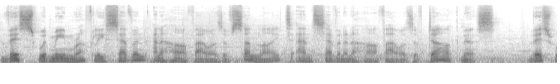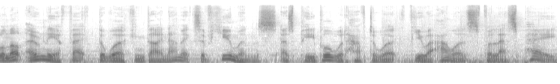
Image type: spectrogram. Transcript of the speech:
This would mean roughly 7.5 hours of sunlight and 7.5 hours of darkness. This will not only affect the working dynamics of humans, as people would have to work fewer hours for less pay,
